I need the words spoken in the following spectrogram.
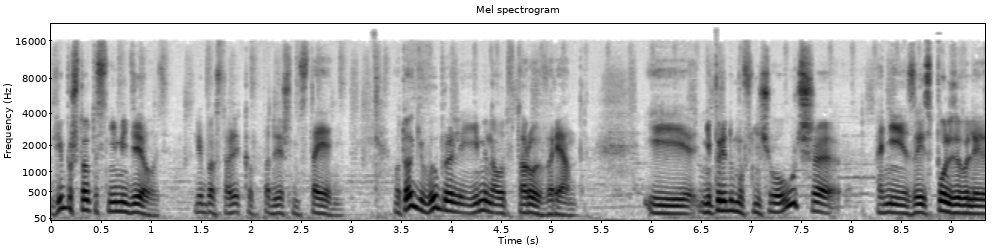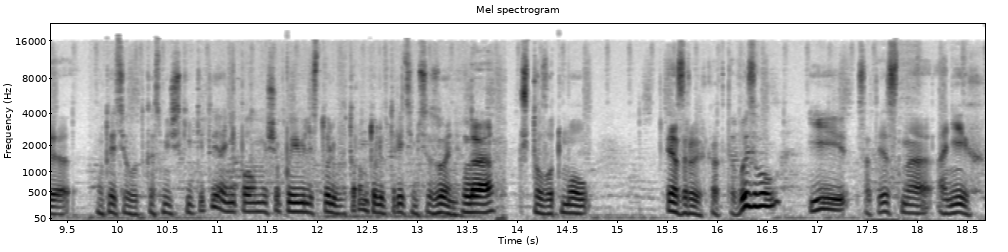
либо что-то с ними делать, либо оставлять в подвешенном состоянии. В итоге выбрали именно вот второй вариант – и не придумав ничего лучше, они заиспользовали вот эти вот космические киты, они, по-моему, еще появились то ли во втором, то ли в третьем сезоне. Да. Что вот, мол, Эзра их как-то вызвал, и, соответственно, они их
